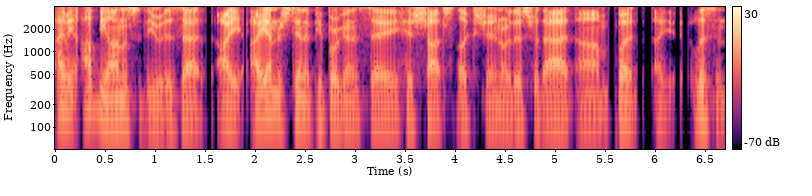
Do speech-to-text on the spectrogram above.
I mean, I'll be honest with you, is that I I understand that people are going to say his shot selection or this or that. Um, but I, listen,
